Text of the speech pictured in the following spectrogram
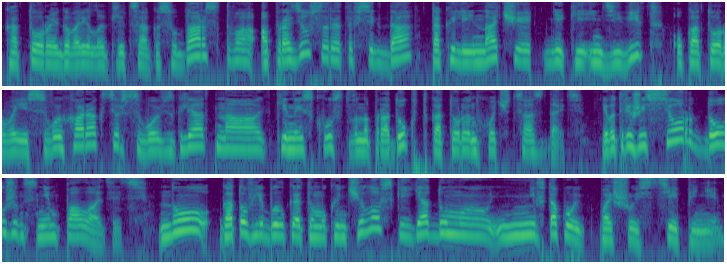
которая говорила от лица государства, а продюсер — это всегда так или иначе некий индивид, у которого есть свой характер, свой взгляд на киноискусство, на продукт, который он хочет создать. И вот режиссер должен с ним поладить. Но готов ли был к этому Кончаловский, я думаю, не в такой большой степени,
